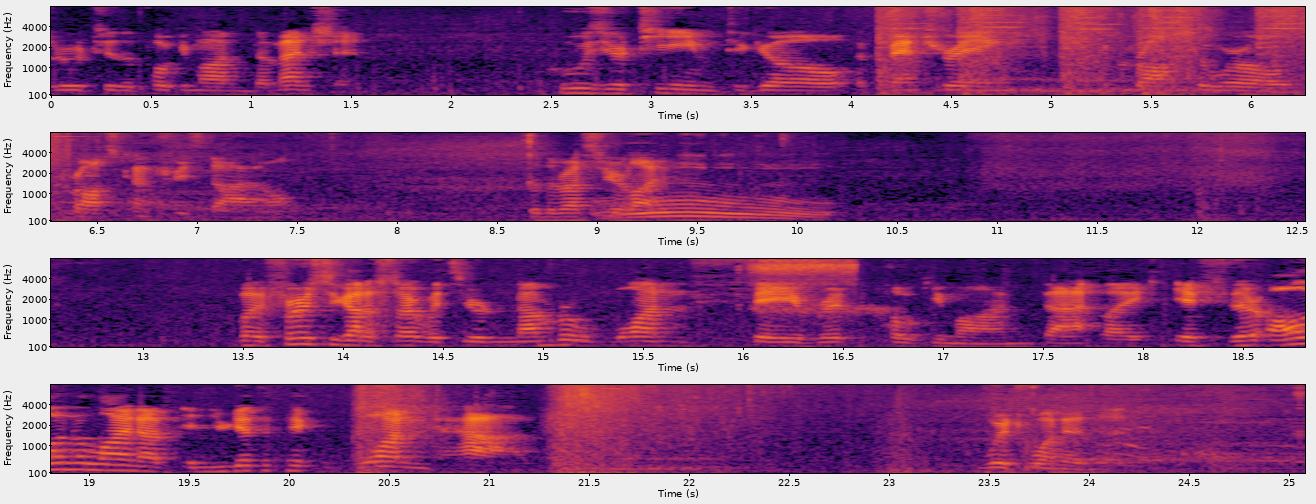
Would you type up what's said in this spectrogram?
through to the Pokemon dimension. Who's your team to go adventuring across the world, cross country style, for the rest of your life? But first, you got to start with your number one favorite Pokemon. That, like, if they're all in a lineup and you get to pick one to have, which one is it?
